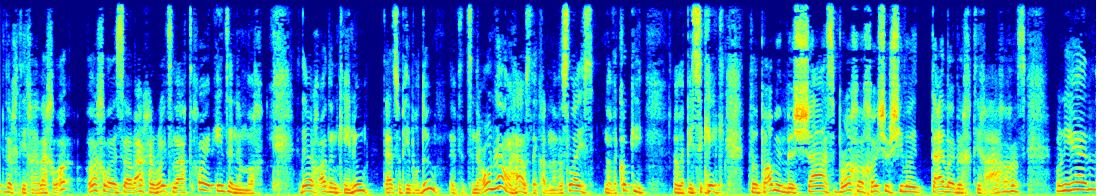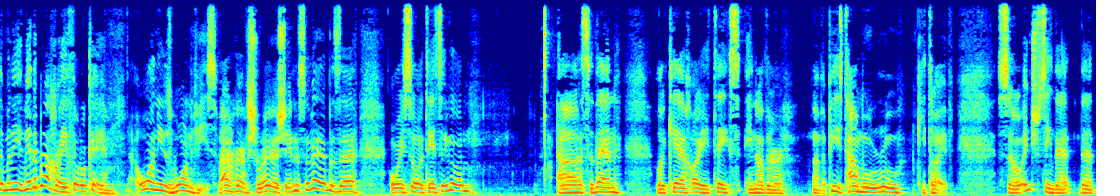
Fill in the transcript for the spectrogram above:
Oid v'chticha lechel esav. Derech adam kenu. That's what people do. If it's in their own house, they cut another slice, another cookie, another piece of cake. The problem b'shas bracha choshu shiloi dailoi When he had when he made a bracha, he thought, okay, all I need is one piece. Or he saw it tasted good. Uh, so then, Lokeach, oh, he takes another another piece. Tamu Ru Kitoiv. So interesting that that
